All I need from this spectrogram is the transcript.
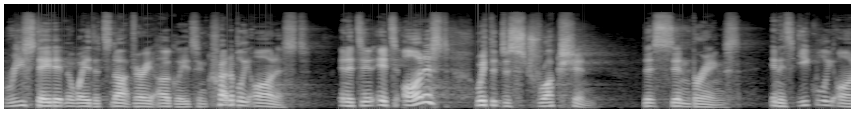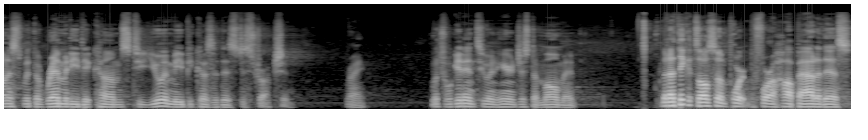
restate it in a way that's not very ugly. It's incredibly honest. And it's, it's honest with the destruction that sin brings. And it's equally honest with the remedy that comes to you and me because of this destruction, right? Which we'll get into in here in just a moment. But I think it's also important before I hop out of this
